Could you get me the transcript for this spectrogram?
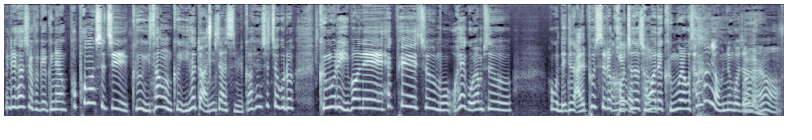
근데 사실 그게 그냥 퍼포먼스지 그 이상 그 이해도 아니지 않습니까? 현실적으로 그 물이 이번에 핵폐수 뭐 핵 오염수 혹은 내지는 알프스를 거쳐서 없죠. 정화된 그물하고 상관이 없는 거잖아요. 네.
